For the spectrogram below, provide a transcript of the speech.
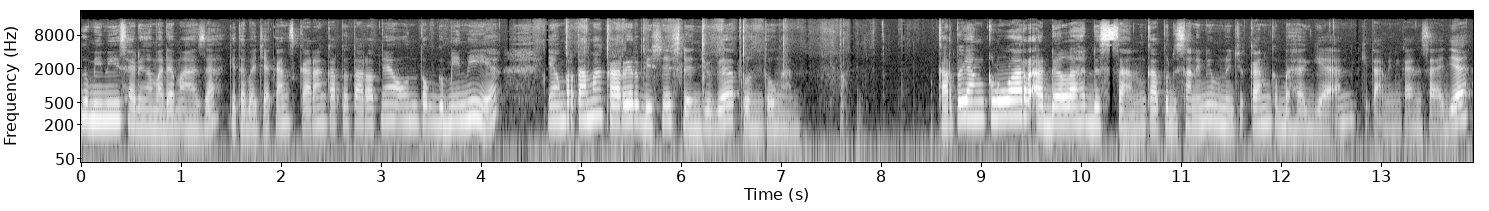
Gemini, saya dengan Madam Aza. Kita bacakan sekarang kartu tarotnya untuk Gemini ya. Yang pertama karir, bisnis, dan juga peruntungan. Kartu yang keluar adalah desan. Kartu desan ini menunjukkan kebahagiaan. Kita aminkan saja.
